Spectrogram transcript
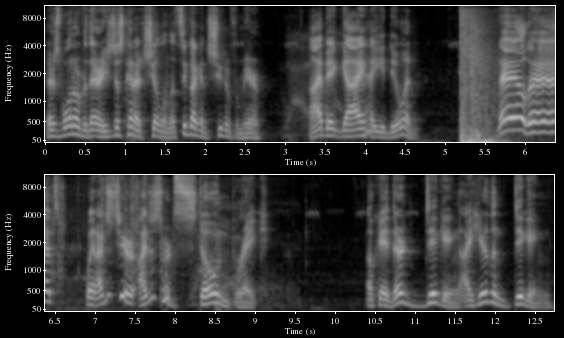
There's one over there. He's just kind of chilling. Let's see if I can shoot him from here. Hi, big guy. How you doing? Nailed it! Wait, I just hear... I just heard stone break. Okay, they're digging. I hear them digging.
